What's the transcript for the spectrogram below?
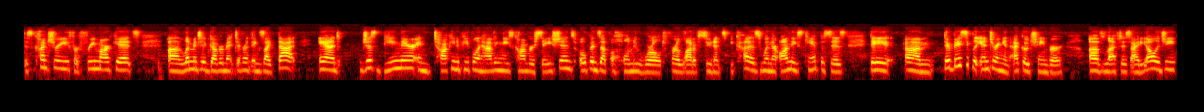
this country, for free markets, uh, limited government, different things like that. And just being there and talking to people and having these conversations opens up a whole new world for a lot of students because when they're on these campuses they um, they're basically entering an echo chamber of leftist ideology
